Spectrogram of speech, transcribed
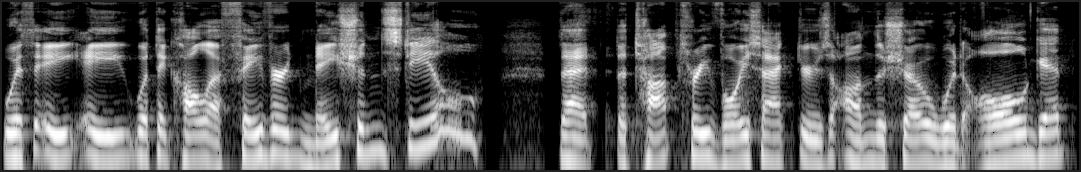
with a, a what they call a favored nations deal that the top three voice actors on the show would all get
